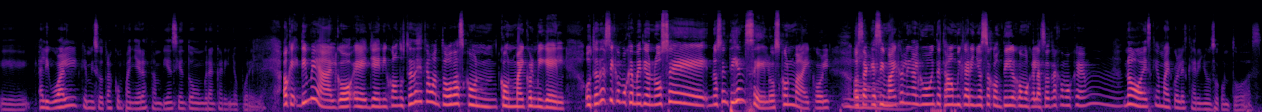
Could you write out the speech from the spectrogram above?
Eh, al igual que mis otras compañeras, también siento un gran cariño por ella. Ok, dime algo, eh, Jenny, cuando ustedes estaban todas con, con, Michael Miguel, ustedes así como que medio no se no sentían celos con Michael. o sea, que si Michael en algún momento estaba muy cariñoso contigo, como que las otras como que... Mm. No, es que Michael es cariñoso con todas.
